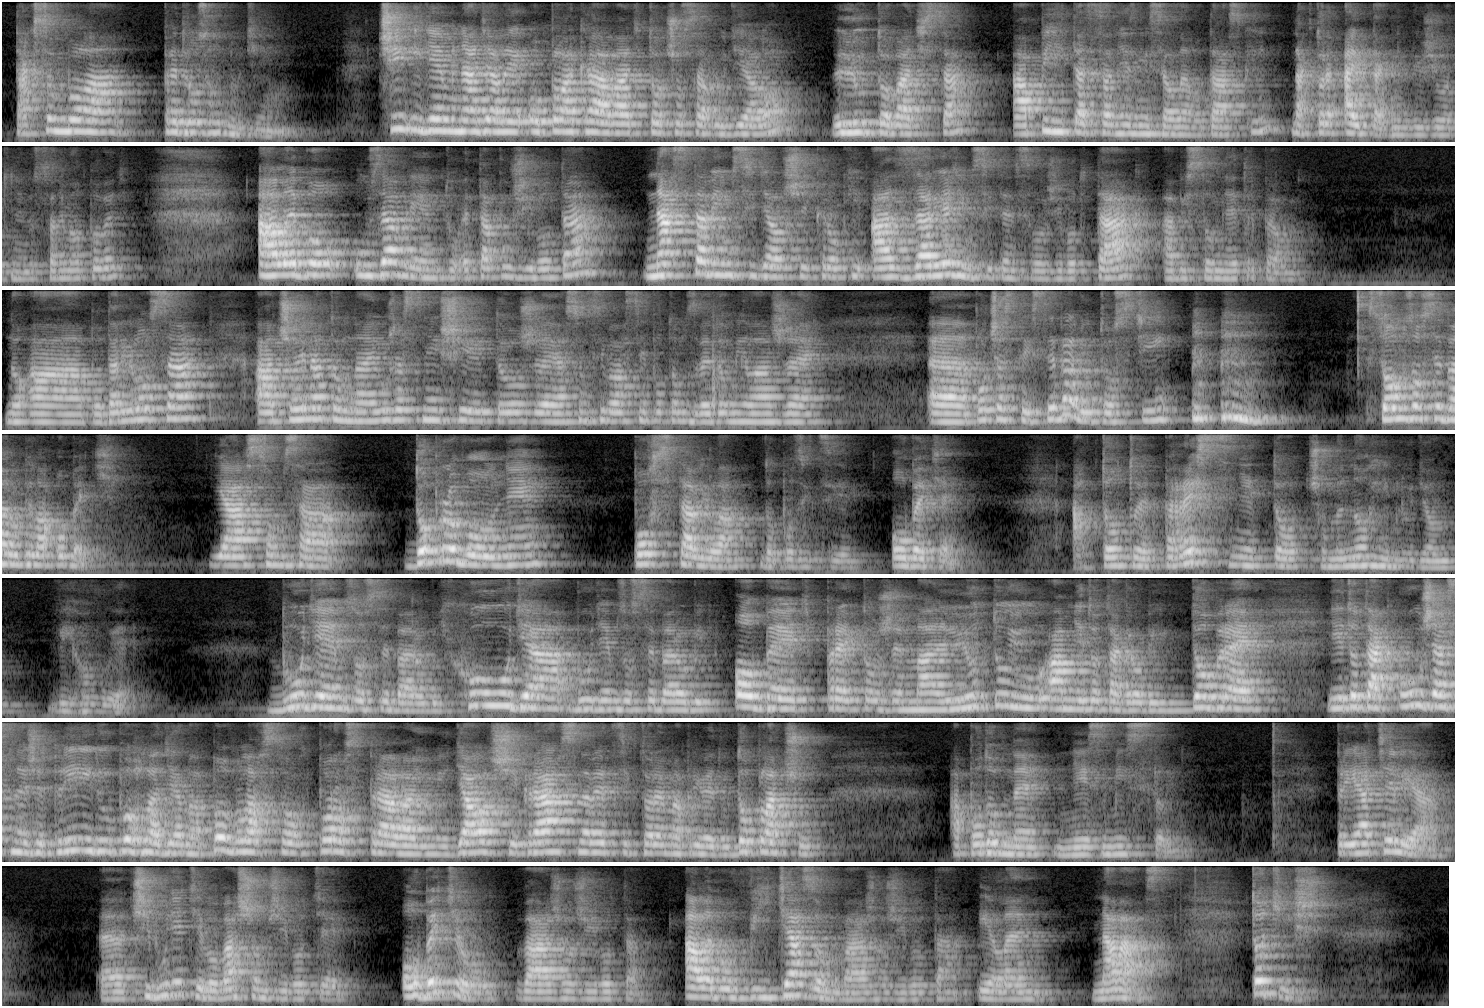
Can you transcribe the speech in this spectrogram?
Tak som bola pred rozhodnutím. Či idem naďalej oplakávať to, čo sa udialo, ľutovať sa a pýtať sa nezmyselné otázky, na ktoré aj tak nikdy v živote nedostanem odpoveď, alebo uzavriem tú etapu života, nastavím si ďalšie kroky a zariadím si ten svoj život tak, aby som netrpel. No a podarilo sa. A čo je na tom najúžasnejšie je to, že ja som si vlastne potom zvedomila, že e, počas tej sebaľutosti som zo seba robila obeď. Ja som sa dobrovoľne postavila do pozície obete. A toto je presne to, čo mnohým ľuďom vyhovuje. Budem zo seba robiť chúďa, budem zo seba robiť obeď, pretože ma ľutujú a mne to tak robí dobre. Je to tak úžasné, že prídu, pohľadia ma po vlasoch, porozprávajú mi ďalšie krásne veci, ktoré ma privedú do plaču a podobné nezmysly. Priatelia, e, či budete vo vašom živote obeťou vášho života, alebo výťazom vášho života je len na vás. Totiž,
